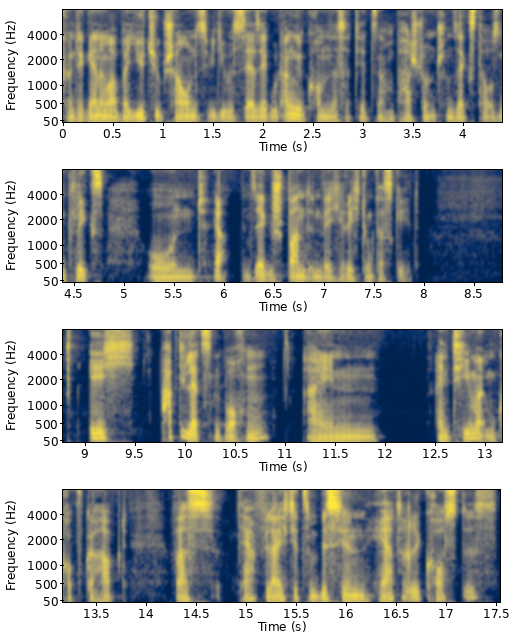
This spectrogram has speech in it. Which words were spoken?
könnt ihr gerne mal bei YouTube schauen. Das Video ist sehr, sehr gut angekommen. Das hat jetzt nach ein paar Stunden schon 6000 Klicks. Und ja, bin sehr gespannt, in welche Richtung das geht. Ich habe die letzten Wochen ein, ein Thema im Kopf gehabt, was ja vielleicht jetzt so ein bisschen härtere Kost ist,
